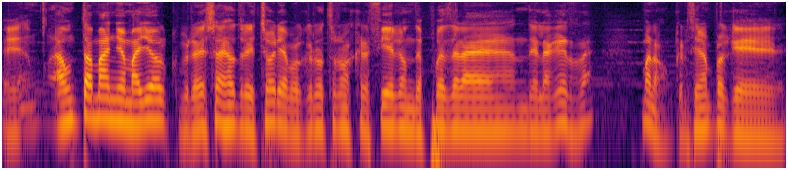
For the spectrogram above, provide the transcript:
eh, a un tamaño mayor, pero esa es otra historia, porque los tronos crecieron después de la, de la guerra. Bueno, crecieron porque eh,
